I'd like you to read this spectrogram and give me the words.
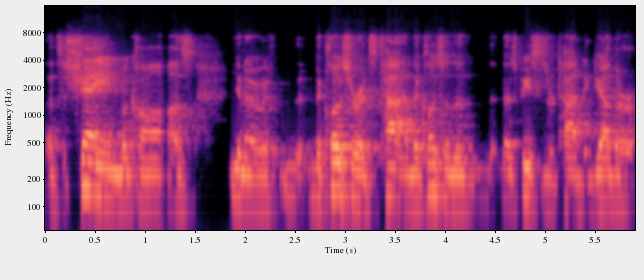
that's a shame because you know, if the closer it's tied, the closer the, those pieces are tied together,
